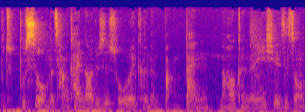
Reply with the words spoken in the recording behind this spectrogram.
不不是我们常看到，就是所谓可能榜单，然后可能一些这种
